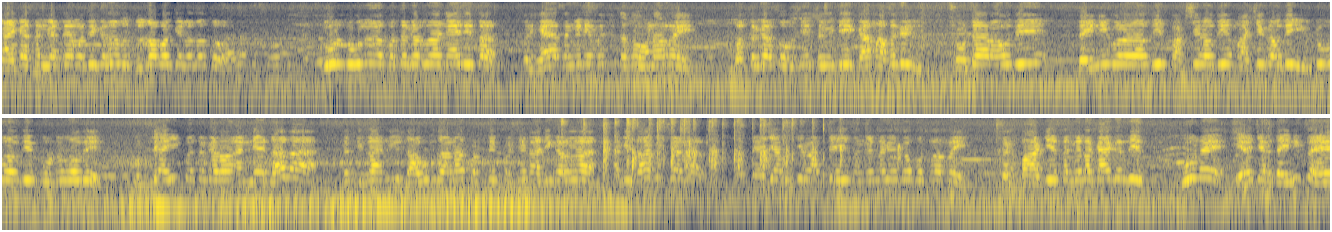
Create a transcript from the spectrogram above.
काय काय संघटनेमध्ये कसं दुजाभाव केला जातो. दोन बघून पत्रकाराला न्याय देतात पण ह्या संघटनेमध्ये तसं होणार नाही. पत्रकार संरक्षण समिती हे काम असं करेल छोटा राहू दे दैनिक राहू दे पाक्षिक राहू दे मासिक राहू दे युट्यूब राहू दे पोर्टल राहू दे कुठल्याही पत्रकारावर अन्याय झाला तर तिथं आम्ही धावून जाणार प्रत्येक प्रश्न अधिकाऱ्याला आम्ही जाग विचारणार. त्याच्या विषयी आमच्या ही संघटना काही बसणार नाही. तर भारतीय संघटना काय करते कोण आहे? याच्या दैनिकच आहे.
